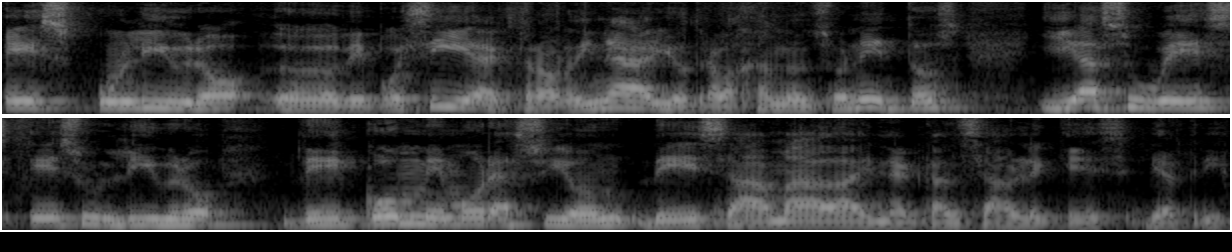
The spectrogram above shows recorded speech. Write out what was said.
es un libro eh, de poesía extraordinario, trabajando en sonetos, y a su vez es un libro de conmemoración de esa amada inalcanzable que es Beatriz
